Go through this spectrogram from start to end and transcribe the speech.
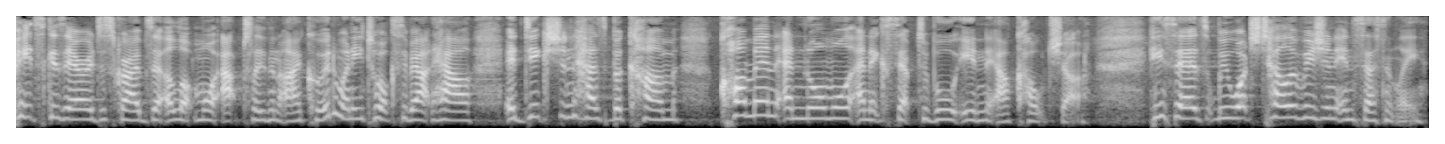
Pete Scazzero describes it a lot more aptly than I could when he talks about how addiction has become common and normal and acceptable in our culture. He says, We watch television incessantly.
